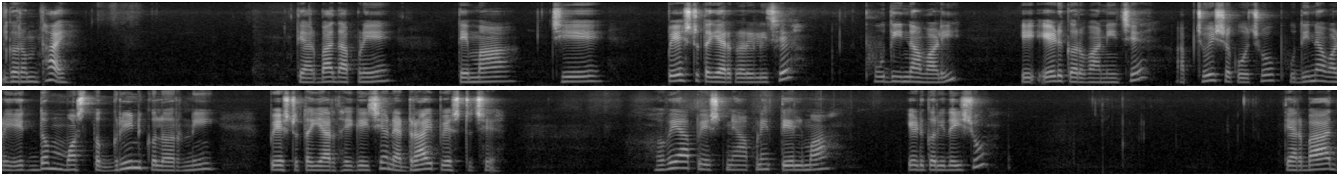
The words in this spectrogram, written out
ગરમ થાય ત્યારબાદ આપણે તેમાં જે પેસ્ટ તૈયાર કરેલી છે, ફુદીનાવાળી એ એડ કરવાની છે. આપ જોઈ શકો છો, ફુદીનાવાળી એકદમ મસ્ત ગ્રીન કલરની પેસ્ટ તૈયાર થઈ ગઈ છે અને ડ્રાય પેસ્ટ છે. હવે આ પેસ્ટને આપણે તેલમાં એડ કરી દઈશું. ત્યારબાદ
